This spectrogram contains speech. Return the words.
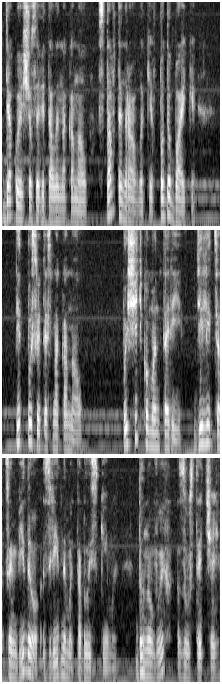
Дякую, що завітали на канал. Ставте нравлики, вподобайки, підписуйтесь на канал, пишіть коментарі, діліться цим відео з рідними та близькими. До нових зустрічей!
